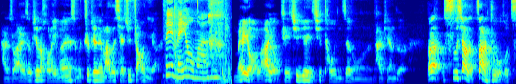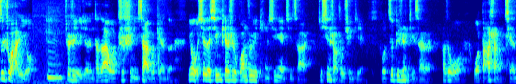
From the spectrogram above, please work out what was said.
还是说，哎，这个片子火了，有没有什么制片人拿着钱去找你啊？所以没有吗？没有，哪有谁去愿意去投你这种拍片子？当然，私下的赞助和资助还是有。嗯，确实有些人他说，哎，我支持你下一部片子，因为我现在新片是关注于同性恋题材，就性少数群体，我自闭症题材的。他说我我打赏钱，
